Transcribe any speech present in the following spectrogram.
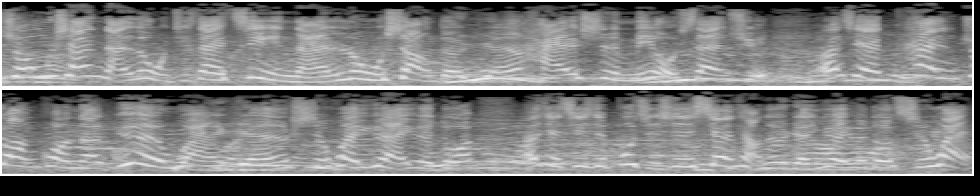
中山南路以及在晋南路上的人还是没有散去，而且看状况呢，越晚人是会越来越多，而且其实不只是现场的人越来越多之外，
